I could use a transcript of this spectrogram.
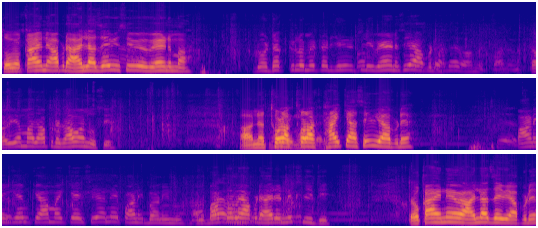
તો હવે કાંઈ નહીં આપણે હાલ્યા જઈએ છીએ વેણમાં. દોઢક કિલોમીટર જેટલી વેણ છે આપણે. તો એમાં જ આપણે જવાનું છે. અને થોડાક થોડાક થાક્યા સીવી આપણે. પાણી કેમ કે આમાં ક્યાંય છે નહીં પાણી બાણીનું. અને બાટલે આપણે હારે નથી લીધી તો કાંઈ નહીં હાલ્યા જઈએ આપણે.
